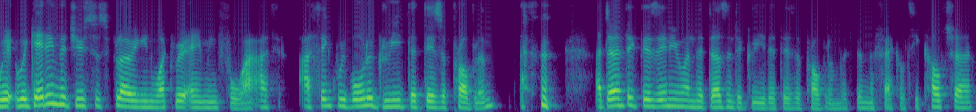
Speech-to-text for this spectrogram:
we're, we're getting the juices flowing in what we're aiming for. I, I think we've all agreed that there's a problem. I don't think there's anyone that doesn't agree that there's a problem within the faculty culture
